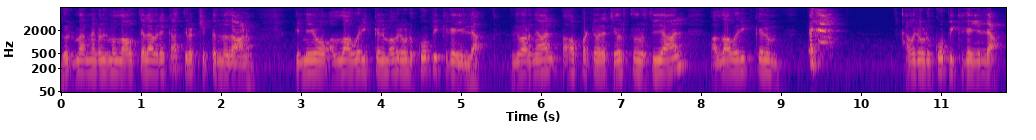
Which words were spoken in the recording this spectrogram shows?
ദുർമരണങ്ങളിൽ നിന്നും അള്ളാഹു തല അവരെ കാത്തുരക്ഷിക്കുന്നതാണ്. പിന്നെയോ അള്ളാഹു ഒരിക്കലും അവരോട് കോപ്പിക്കുകയില്ല എന്ന് പറഞ്ഞാൽ പാവപ്പെട്ടവരെ ചേർത്ത് നിർത്തിയാൽ അള്ളാഹു ഒരിക്കലും അവരോട് കോപ്പിക്കുകയില്ല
